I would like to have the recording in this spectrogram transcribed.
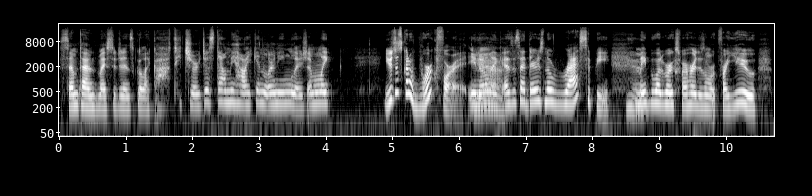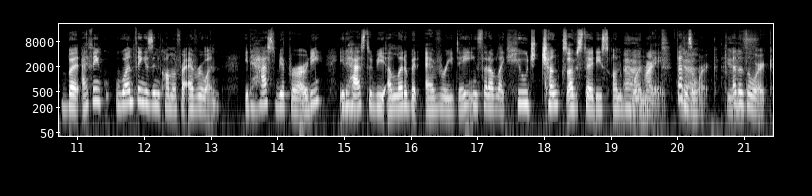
sometimes my students go like, "Ah, teacher, just tell me how I can learn English." I'm like, "You just gotta work for it." You know, like as I said, there's no recipe. Yeah. Maybe what works for her doesn't work for you. But I think one thing is in common for everyone. It has to be a priority. It has to be a little bit every day instead of like huge chunks of studies on Uh, one day. right. That doesn't Yeah. work. That doesn't work.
